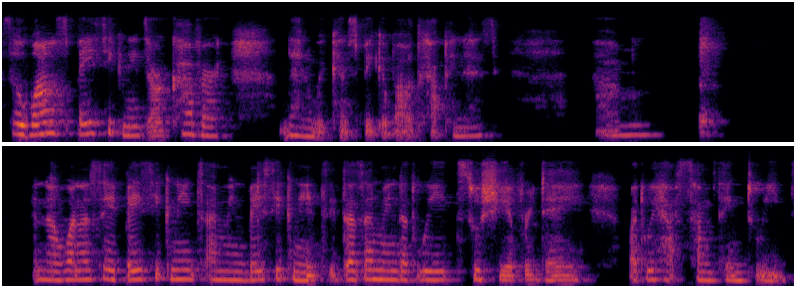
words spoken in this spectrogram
So once basic needs are covered, then we can speak about happiness. Um, and I want to say basic needs, I mean basic needs. It doesn't mean that we eat sushi every day, but we have something to eat.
